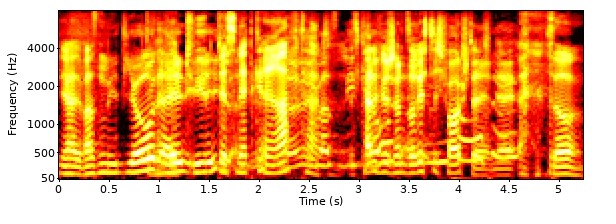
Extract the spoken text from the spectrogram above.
Ja, was ein Idiot, ey. Der Typ das nicht gerafft hat. Ich kann mir schon so richtig vorstellen. Ey. So,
